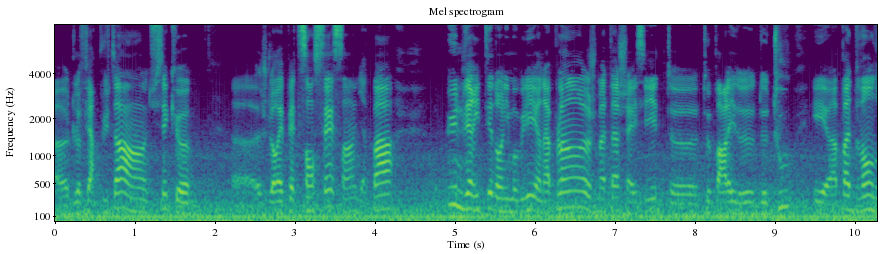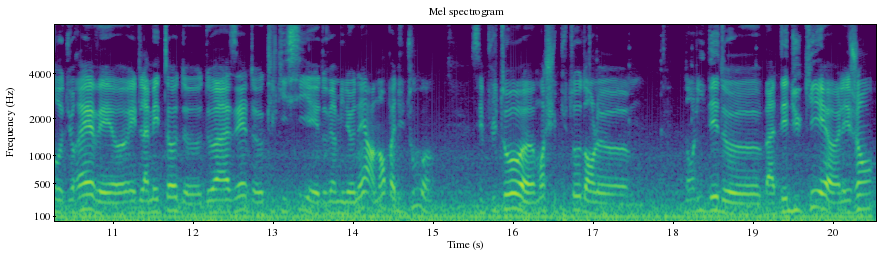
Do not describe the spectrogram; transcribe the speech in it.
euh, de le faire plus tard. Hein. Tu sais que je le répète sans cesse. Hein, il n'y a pas une vérité dans l'immobilier, il y en a plein. Je m'attache à essayer de te, parler de, tout et à pas te vendre du rêve et, de la méthode de A à Z. clique ici et deviens millionnaire. Non, pas du tout. Hein. C'est plutôt, moi, je suis plutôt dans dans l'idée de bah, d'éduquer les gens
